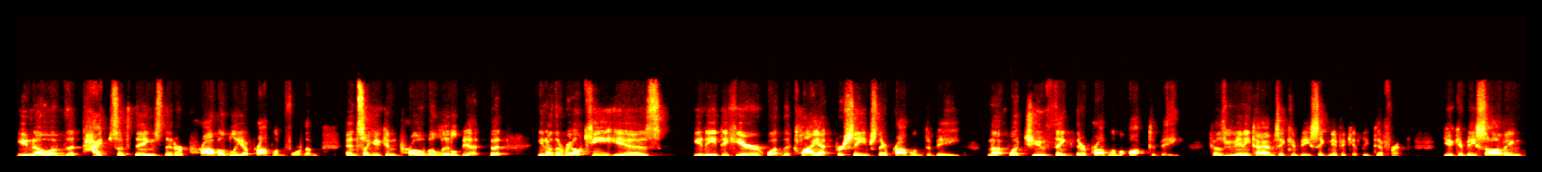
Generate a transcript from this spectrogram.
you know of the types of things that are probably a problem for them. And so you can probe a little bit. But, you know, the real key is you need to hear what the client perceives their problem to be not what you think their problem ought to be. because mm-hmm. many times it can be significantly different. You could be solving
